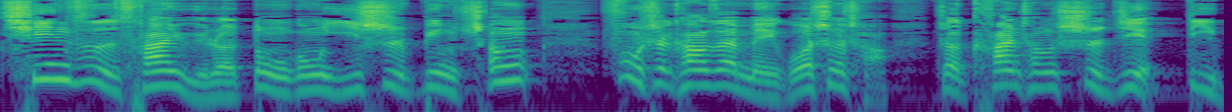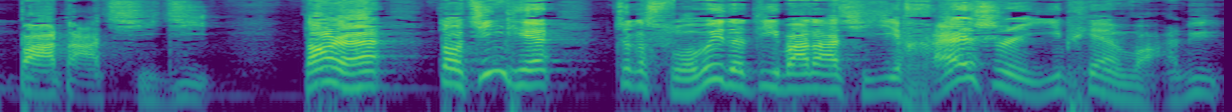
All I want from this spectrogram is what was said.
亲自参与了动工仪式，并称富士康在美国设厂，这堪称世界第八大奇迹。当然，到今天。这个所谓的第八大奇迹还是一片瓦砾，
